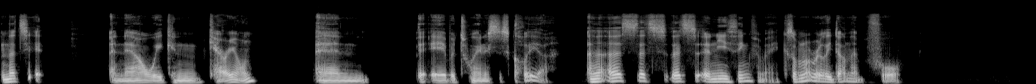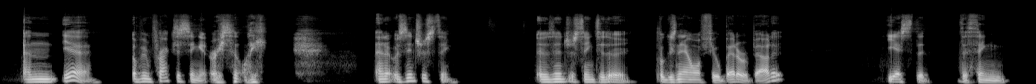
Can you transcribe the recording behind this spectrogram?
and that's it. And now we can carry on and the air between us is clear. And that's, that's, that's a new thing for me because I've not really done that before. And yeah, I've been practicing it recently. and it was interesting. It was interesting to do because now I feel better about it. Yes, the, the thing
